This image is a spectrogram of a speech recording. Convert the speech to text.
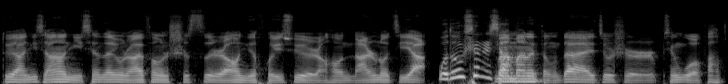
对啊，你想想你现在用着 iPhone 十四，然后你回去，然后拿着诺基亚，我都甚至想慢慢的等待就是苹果发布。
